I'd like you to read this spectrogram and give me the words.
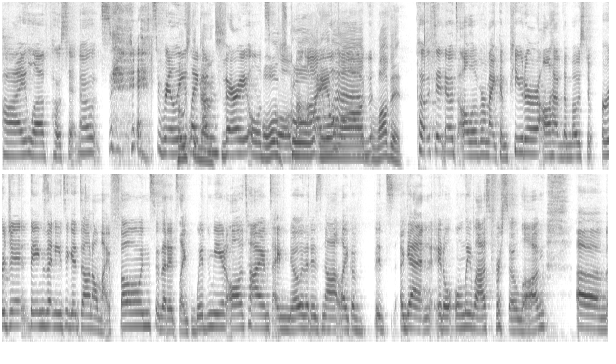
I love post-it notes. it's really post-it like notes. I'm very old, old school. school analog. Have, love it post-it notes all over my computer. I'll have the most urgent things that need to get done on my phone so that it's like with me at all times. I know that is not like a it's again, it'll only last for so long. Um,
